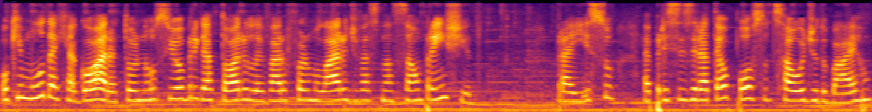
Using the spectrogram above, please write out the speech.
O que muda é que agora tornou-se obrigatório levar o formulário de vacinação preenchido. Para isso, é preciso ir até o posto de saúde do bairro,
